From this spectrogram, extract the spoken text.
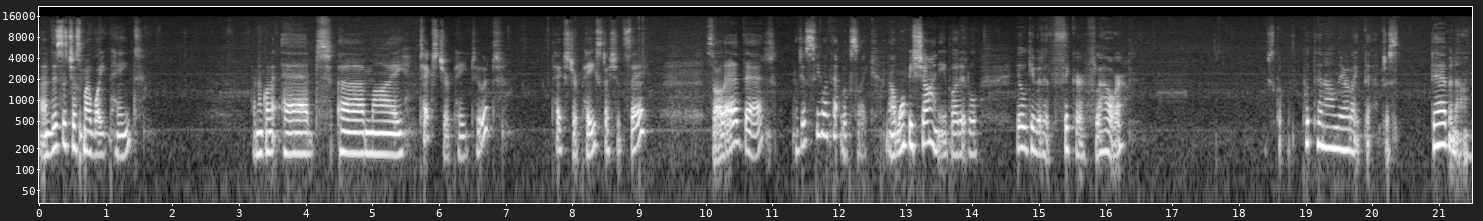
And this is just my white paint and I'm going to add uh, my texture paint to it texture paste I should say so I'll add that and just see what that looks like now it won't be shiny but it'll it'll give it a thicker flower I'm just going to put that on there like that. Just dab it on.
